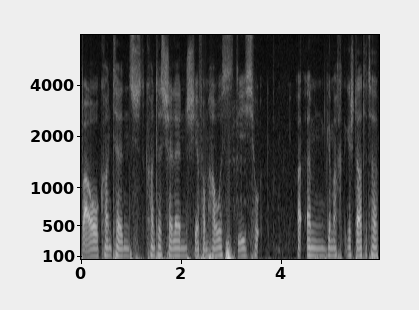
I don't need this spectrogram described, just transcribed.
Bau Contest, Contest Challenge hier vom Haus, die ich äh, ähm, gemacht, gestartet habe.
